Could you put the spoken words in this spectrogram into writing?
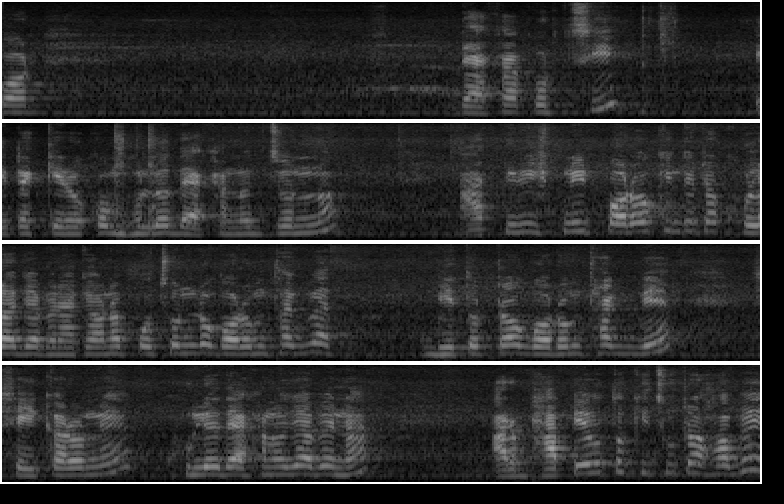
পর দেখা করছি। এটা কীরকম হলো দেখানোর জন্য। আর তিরিশ মিনিট পরেও কিন্তু এটা খোলা যাবে না, কেননা প্রচণ্ড গরম থাকবে আর ভেতরটাও গরম থাকবে, সেই কারণে খুলে দেখানো যাবে না। আর ভাপেও তো কিছুটা হবে।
